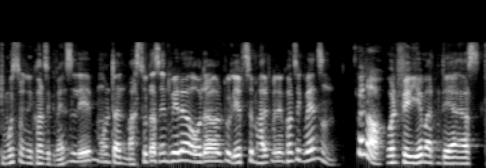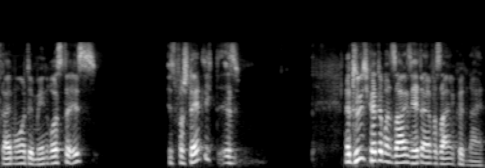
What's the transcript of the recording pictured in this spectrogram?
du musst mit den Konsequenzen leben und dann machst du das entweder oder du lebst im Halt mit den Konsequenzen. Genau. Und für jemanden, der erst drei Monate Main-Roster ist, ist verständlich. Ist, natürlich könnte man sagen, sie hätte einfach sagen können, nein.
